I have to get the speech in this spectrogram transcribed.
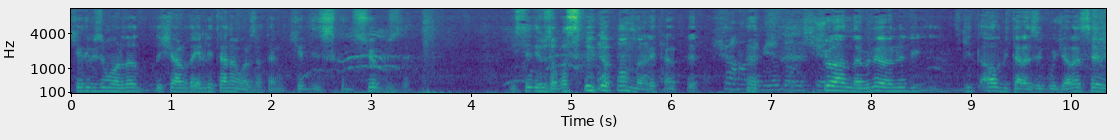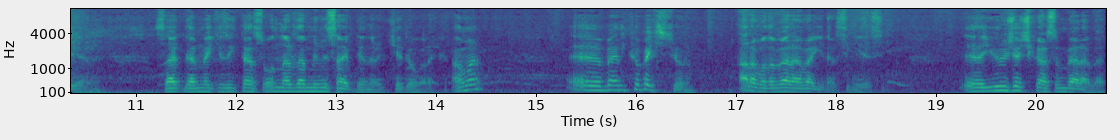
Kedi bizim orada dışarıda 50 tane var zaten. Kedi sıkıntısı yok bizde. İstediğim zaman seviyorum onları yani. Şu anda bile dolaşıyor. Şu anda bile önü git al bir tanesi kucağına sev yani. Sahiplenmek istedikten sonra onlardan birini sahiplenirim kedi olarak. Ama e, ben köpek istiyorum. Arabada beraber gidersin gelirsin. E, yürüyüşe çıkarsın beraber.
